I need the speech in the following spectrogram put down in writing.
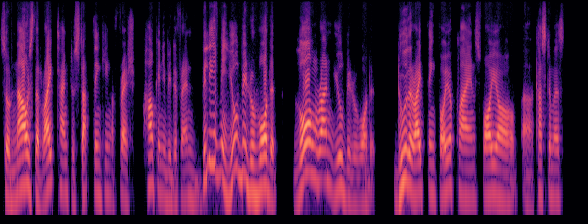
So now is the right time to start thinking afresh. How can you be different? And believe me, you'll be rewarded. Long run, you'll be rewarded. Do the right thing for your clients, for your uh, customers,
